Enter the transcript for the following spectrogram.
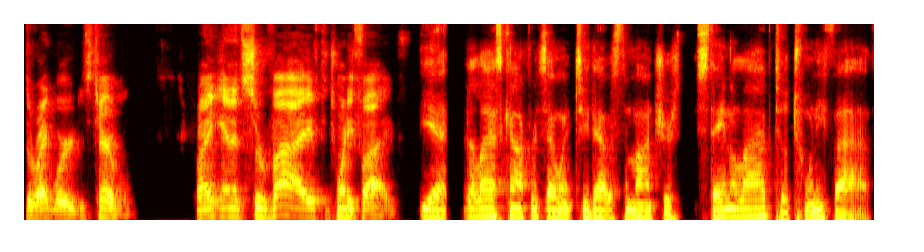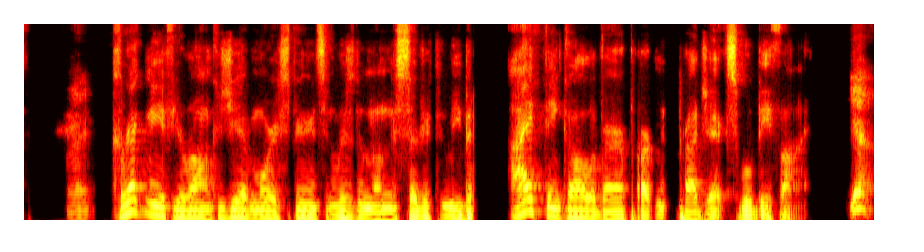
The right word. It's terrible. Right. And it survived to 25. Yeah. The last conference I went to, that was the mantra staying alive till 25. Right correct me if you're wrong because you have more experience and wisdom on this subject than me, but I think all of our apartment projects will be fine. Yeah.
